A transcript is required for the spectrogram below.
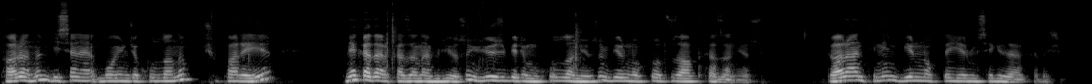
paranın bir sene boyunca kullanıp şu parayı ne kadar kazanabiliyorsun? 100 birim kullanıyorsun 1.36 kazanıyorsun. Garantinin 1.28 arkadaşım.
